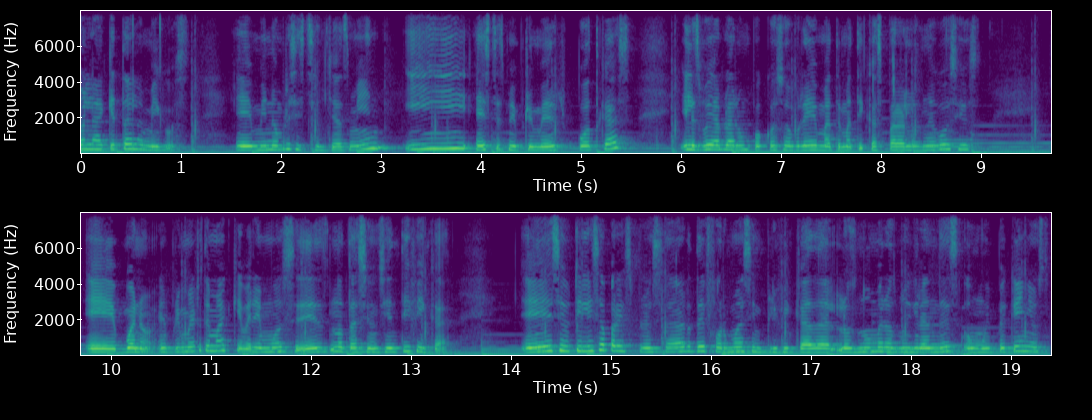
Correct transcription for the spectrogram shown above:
Hola, ¿qué tal amigos? Eh, mi nombre es Isabel Yasmín y este es mi primer podcast y les voy a hablar un poco sobre matemáticas para los negocios. Eh, bueno, el primer tema que veremos es notación científica. Eh, se utiliza para expresar de forma simplificada los números muy grandes o muy pequeños.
